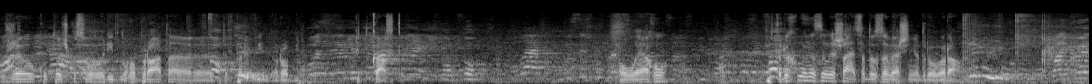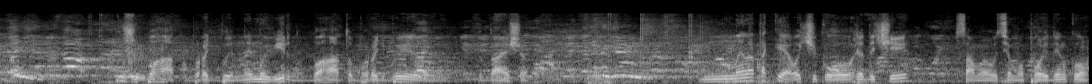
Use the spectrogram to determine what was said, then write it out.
вже у куточку свого рідного брата. Тепер він робить підказки. Олегу. Три хвилини залишається до завершення другого раунду. Дуже багато боротьби, неймовірно багато боротьби. Гадаю, що не на таке очікували глядачі саме у цьому поєдинку.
